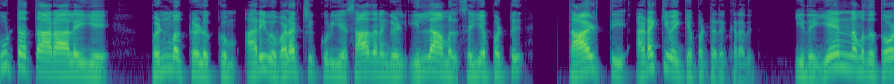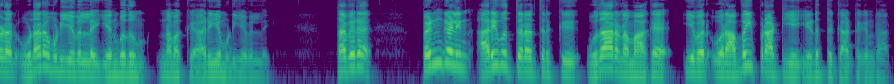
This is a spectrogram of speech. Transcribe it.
கூட்டத்தாராலேயே பெண்மக்களுக்கும் அறிவு வளர்ச்சிக்குரிய சாதனங்கள் இல்லாமல் செய்யப்பட்டு தாழ்த்தி அடக்கி வைக்கப்பட்டிருக்கிறது. இதை ஏன் நமது தோழர் உணர முடியவில்லை என்பதும் நமக்கு அறிய முடியவில்லை. தவிர பெண்களின் அறிவுத்திறத்திற்கு உதாரணமாக இவர் ஒரு அவை பிராட்டியை எடுத்து காட்டுகின்றார்.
